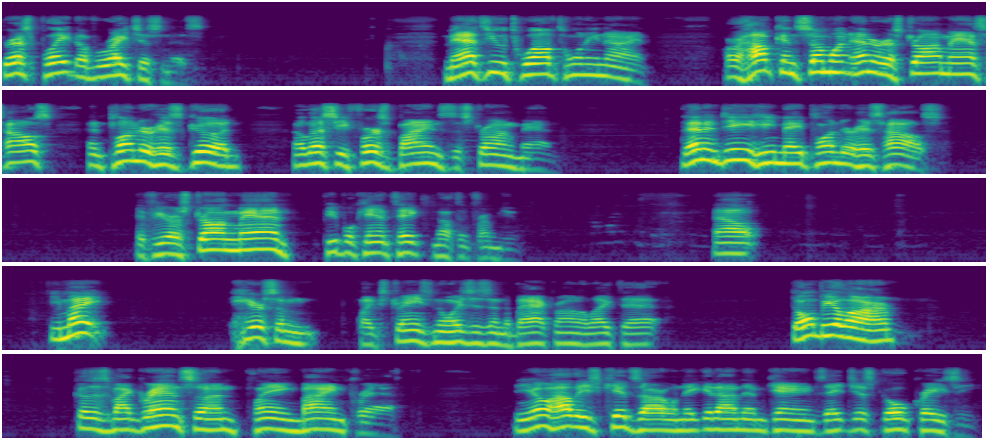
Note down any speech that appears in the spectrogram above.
breastplate of righteousness. Matthew 12 29. Or how can someone enter a strong man's house and plunder his good unless he first binds the strong man? Then indeed he may plunder his house. If you're a strong man, people can't take nothing from you. Now, you might hear some like strange noises in the background like that. Don't be alarmed because it's my grandson playing Minecraft. You know how these kids are when they get on them games, they just go crazy.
